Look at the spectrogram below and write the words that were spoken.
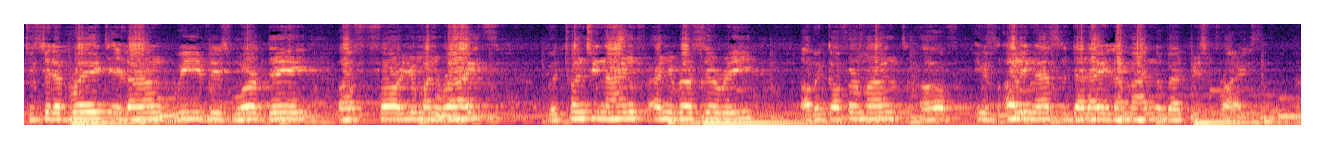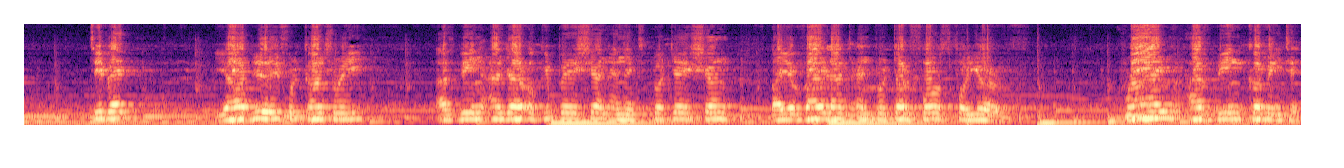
to celebrate along with this World Day of for Human Rights, the 29th anniversary of the conferment of His Holiness the Dalai Lama Nobel Peace Prize. Tibet, your beautiful country, has been under occupation and exploitation by a violent and brutal force for years. Crime has been committed.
